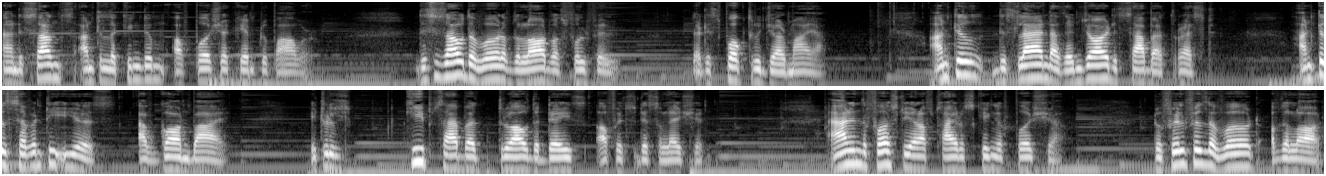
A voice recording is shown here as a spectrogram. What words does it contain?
and his sons until the kingdom of Persia came to power. This is how the word of the Lord was fulfilled that he spoke through Jeremiah. Until this land has enjoyed its Sabbath rest, until seventy years have gone by, it will keep Sabbath throughout the days of its desolation. And in the first year of Cyrus king of Persia, to fulfill the word of the Lord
